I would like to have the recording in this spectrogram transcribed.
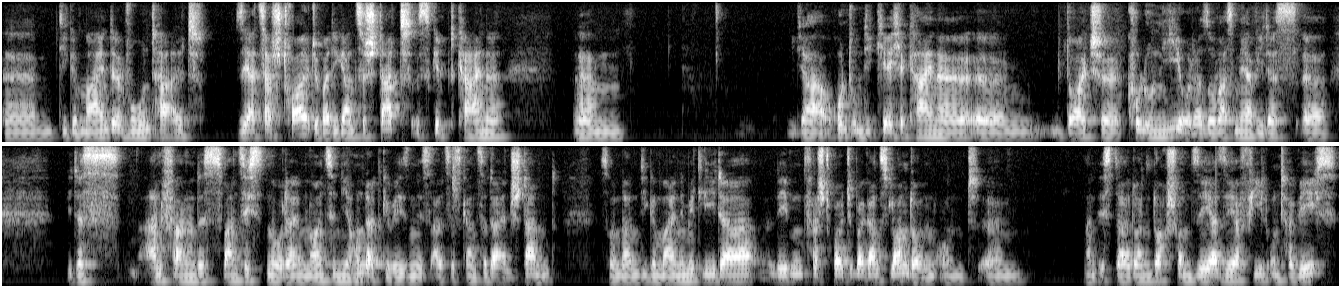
ähm, die Gemeinde wohnt halt sehr zerstreut über die ganze Stadt. Es gibt keine, ähm, ja, rund um die Kirche keine ähm, deutsche Kolonie oder sowas mehr, wie das äh, wie das Anfang des 20. oder im 19. Jahrhundert gewesen ist, als das Ganze da entstand, sondern die Gemeindemitglieder leben verstreut über ganz London und ähm, man ist da dann doch schon sehr, sehr viel unterwegs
